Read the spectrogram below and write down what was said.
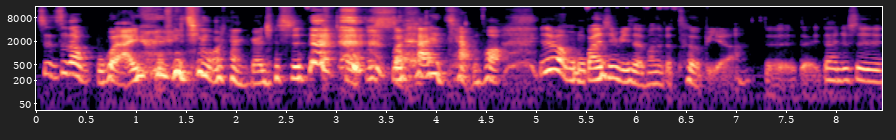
这这倒不会啊，因为毕竟我们两个就是不太讲话，因为我们关心彼此的方式比较特别啦，对对对，但就是我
